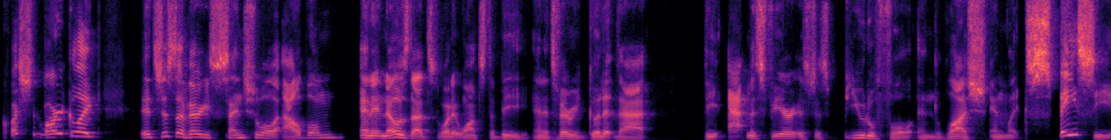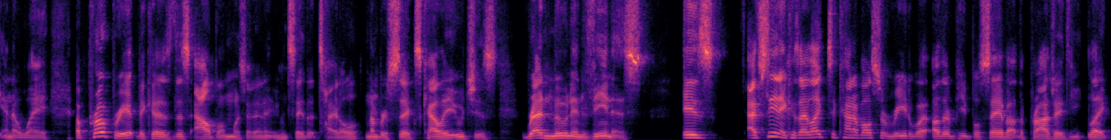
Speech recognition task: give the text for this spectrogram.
Question mark. Like it's just a very sensual album, and it knows that's what it wants to be, and it's very good at that. The atmosphere is just beautiful and lush and like spacey in a way, appropriate because this album, which I didn't even say the title, number six, Kali Uchis, Red Moon in Venus, is I've seen it because I like to kind of also read what other people say about the project, like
